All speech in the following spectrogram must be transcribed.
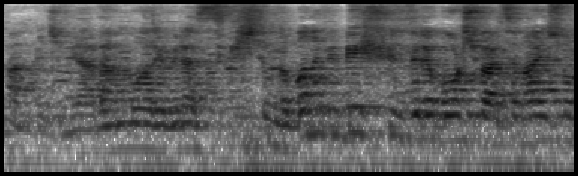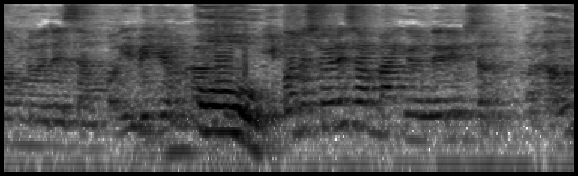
Kankacım ya ben bu ara biraz sıkıştım da bana bir 500 lira borç versen ay sonunda ödesem ayıp ediyorum Oo. İyi bana söylesen ben göndereyim sana. Bakalım.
